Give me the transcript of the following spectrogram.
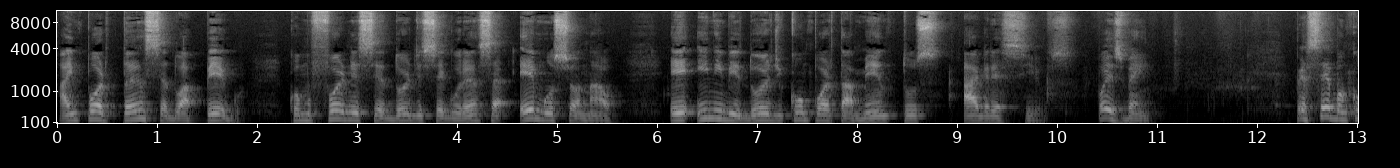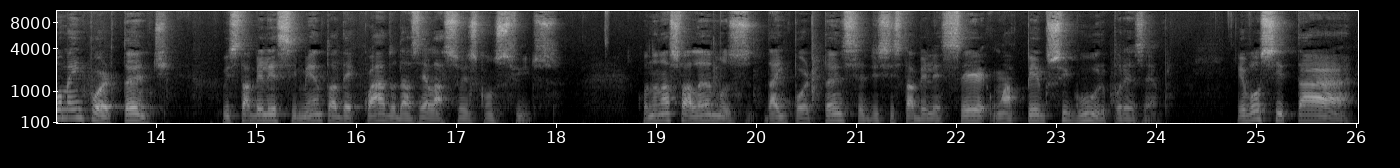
a importância do apego como fornecedor de segurança emocional e inibidor de comportamentos agressivos. Pois bem, percebam como é importante o estabelecimento adequado das relações com os filhos. Quando nós falamos da importância de se estabelecer um apego seguro, por exemplo, eu vou citar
